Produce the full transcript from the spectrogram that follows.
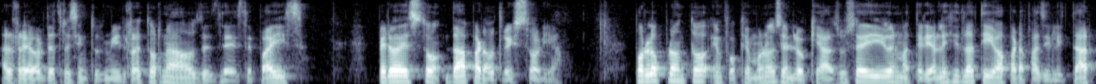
alrededor de 300.000 retornados desde este país. Pero esto da para otra historia. Por lo pronto, enfoquémonos en lo que ha sucedido en materia legislativa para facilitar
